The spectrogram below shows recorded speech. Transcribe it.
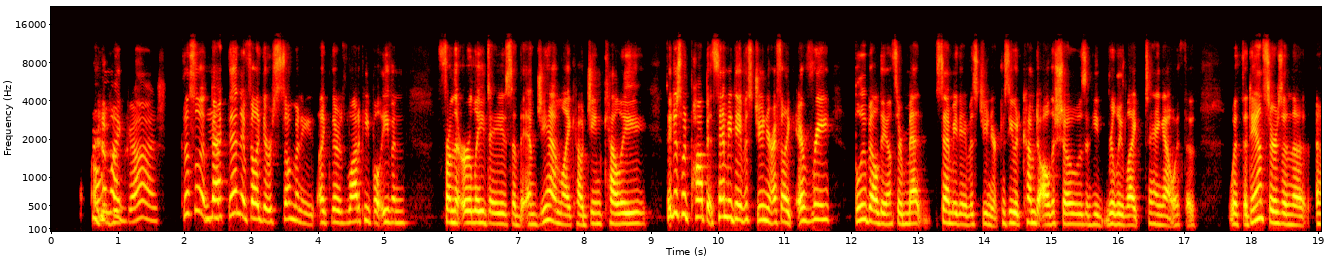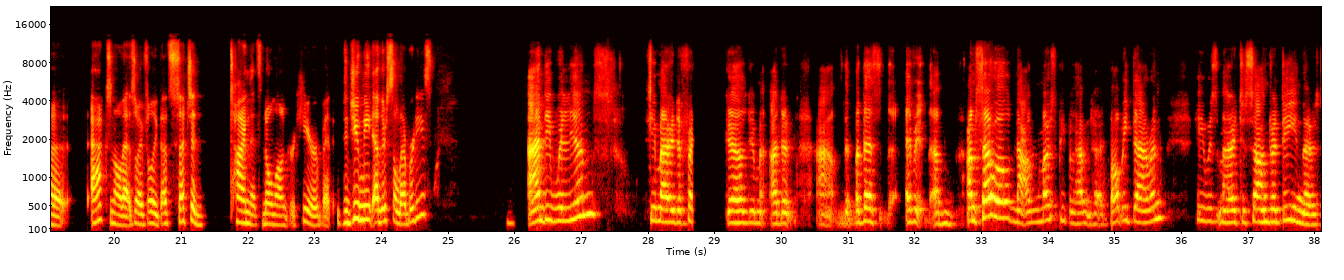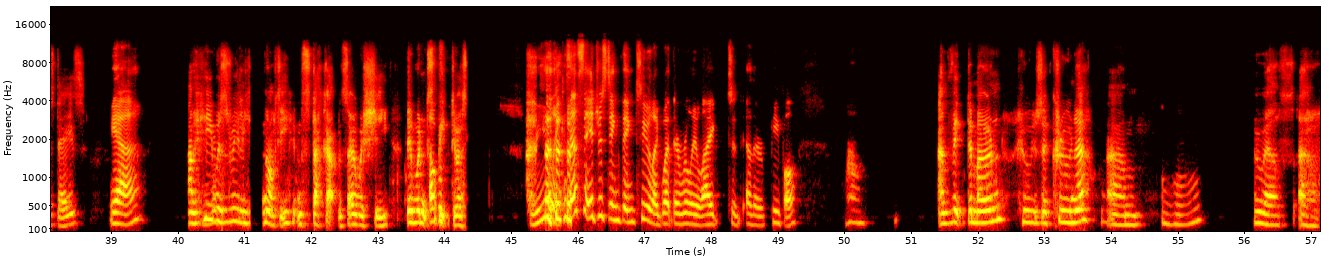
oh my gosh. What Yeah. back then it felt like there were so many, like there's a lot of people even from the early days of the MGM, like how Gene Kelly, they just would pop it. Sammy Davis Jr. I feel like every Bluebell dancer met Sammy Davis Jr. because he would come to all the shows and he really liked to hang out with the with the dancers and the uh, acts and all that. So I feel like that's such a time that's no longer here. But did you meet other celebrities? Andy Williams. He married a French girl. you I don't. Uh, but there's every. Um, I'm so old now. Most people haven't heard. Bobby Darin He was married to Sandra Dean those days. Yeah. and he was really naughty and stuck up, and so was she. They wouldn't Oh. speak to us. really because that's the interesting thing too like what they're really like to other people wow And Vic Damone, who's a crooner. Um, hmm who else? Oh.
